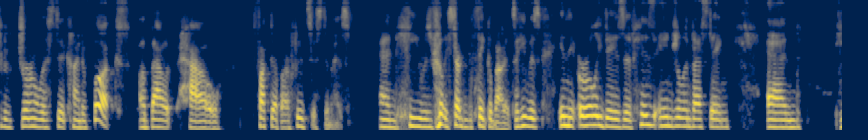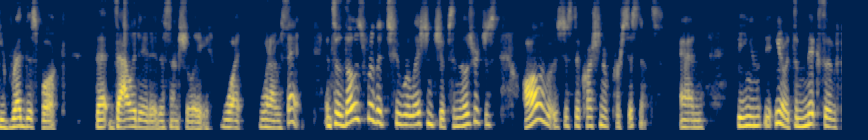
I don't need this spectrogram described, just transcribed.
sort of journalistic kind of books about how fucked up our food system is. And he was really starting to think about it. So he was in the early days of his angel investing and he read this book that validated essentially what what I was saying. And so those were the two relationships and those were just all of it was just a question of persistence and being in you know it's a mix of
